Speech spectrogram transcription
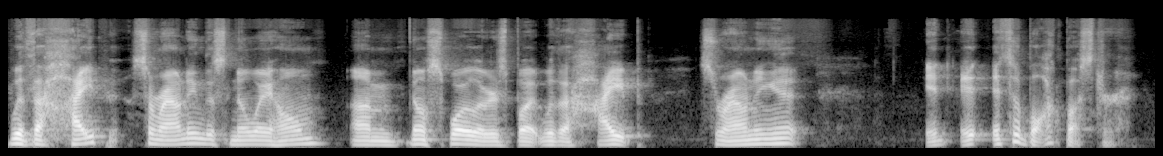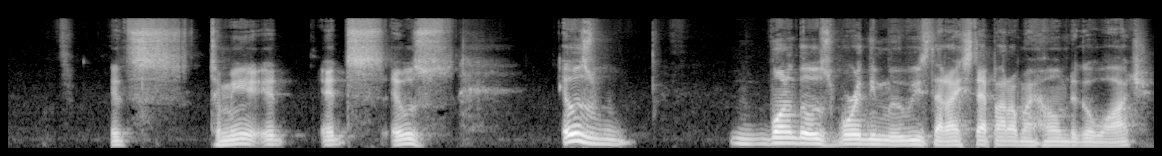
with the hype surrounding this No Way Home, um, no spoilers, but with the hype surrounding it, it, it it's a blockbuster. It's to me, it it's it was it was one of those worthy movies that I step out of my home to go watch,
